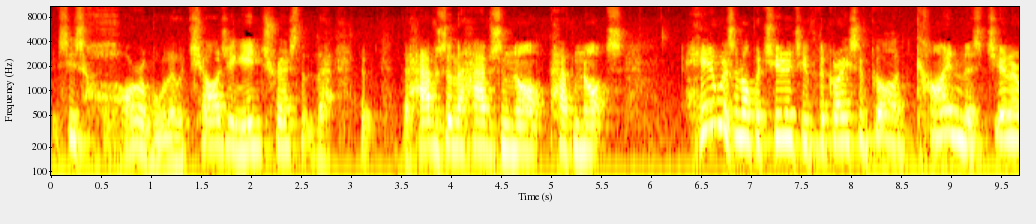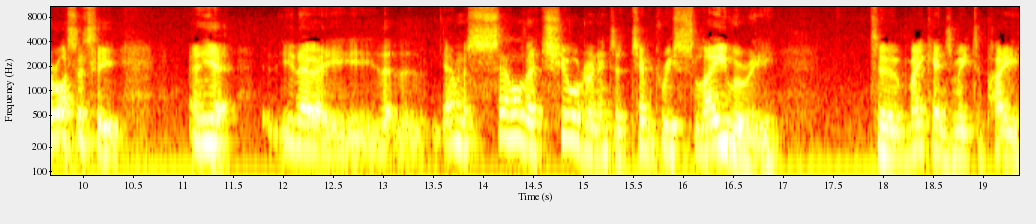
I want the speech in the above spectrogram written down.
This is horrible. They were charging interest, the, the, the haves and the haves not, have nots. Here was an opportunity for the grace of God, kindness, generosity, and yet you know, having to sell their children into temporary slavery to make ends meet to pay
